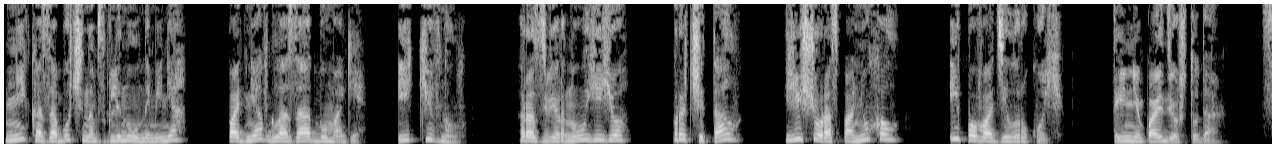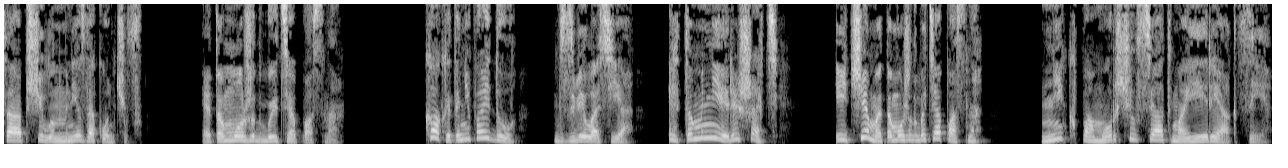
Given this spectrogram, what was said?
Ник озабоченно взглянул на меня, подняв глаза от бумаги, и кивнул. Развернул ее, прочитал, еще раз понюхал и поводил рукой. «Ты не пойдешь туда», — сообщил он мне, закончив. «Это может быть опасно. «Как это не пойду?» — взвелась я. «Это мне решать. И чем это может быть опасно?» Ник поморщился от моей реакции.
